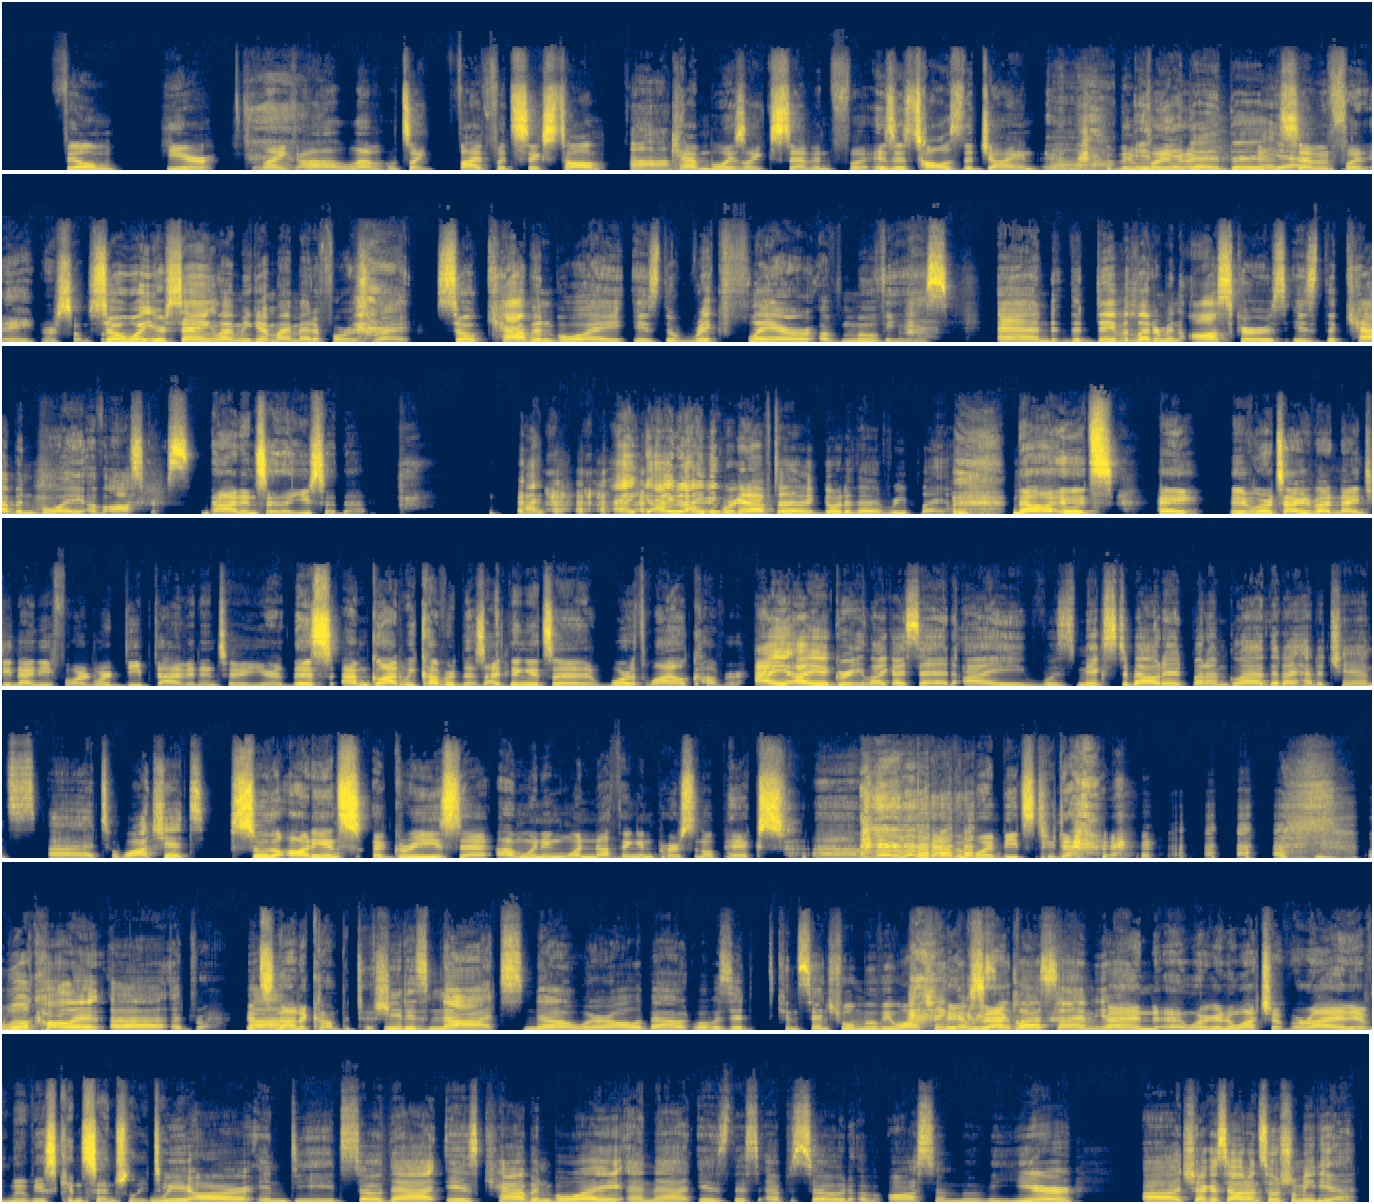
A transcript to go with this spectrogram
Film here, like uh level, it's like five foot six tall. Uh-huh. Cabin Boy is like seven foot, is as tall as the giant, and uh-huh. they play in the, the, the- yeah, yeah. seven foot eight or something. So what you're saying? Let me get my metaphors right. So Cabin Boy is the Ric Flair of movies, and the David Letterman Oscars is the Cabin Boy of Oscars. No, I didn't say that. You said that. I, I, I, I think we're gonna have to go to the replay. No, it's hey, if we're talking about 1994 and we're deep diving into a year, this I'm glad we covered this. I think it's a worthwhile cover. I, I agree. Like I said, I was mixed about it, but I'm glad that I had a chance uh, to watch it. So the audience agrees that I'm winning one nothing in personal picks. Um, Cabin Boy beats two. we'll call it uh, a draw. It's Um, not a competition. It is not. No, we're all about what was it? Consensual movie watching that we said last time. Yeah. And and we're gonna watch a variety of movies consensually. Too. We are indeed. So that is Cabin Boy, and that is this episode of Awesome Movie Year. Uh, check us out on social media.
